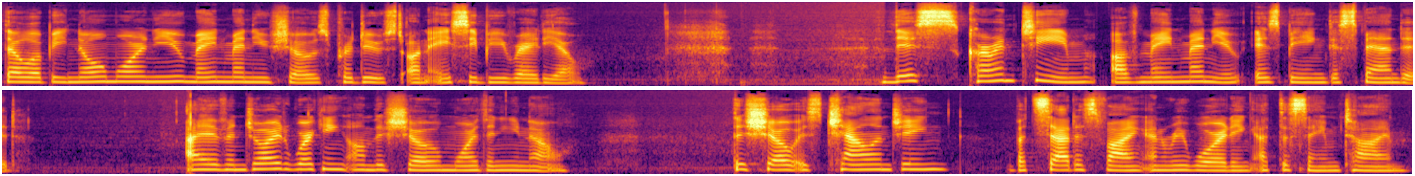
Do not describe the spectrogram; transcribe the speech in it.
there will be no more new main menu shows produced on ACB Radio. This current team of main menu is being disbanded. I have enjoyed working on this show more than you know. This show is challenging, but satisfying and rewarding at the same time.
